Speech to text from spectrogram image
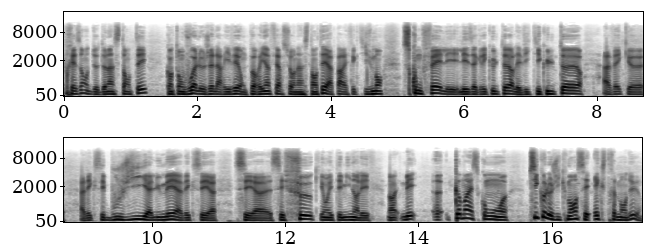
présent, de, l'instant T. Quand on voit le gel arriver, on peut rien faire sur l'instant T, à part effectivement ce qu'ont fait les, les agriculteurs, les viticulteurs, avec, euh, avec ces bougies allumées, avec ces, euh, euh, ces, feux qui ont été mis dans les... Mais comment est-ce qu'on... Psychologiquement, c'est extrêmement dur?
